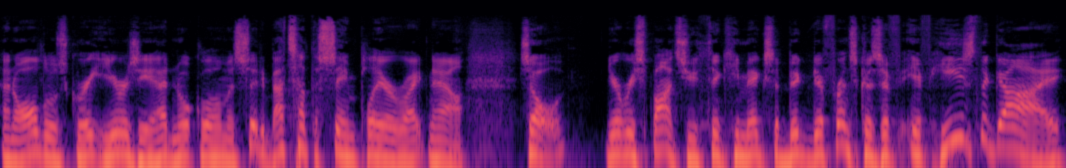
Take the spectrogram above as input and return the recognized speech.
and all those great years he had in Oklahoma City. But that's not the same player right now. So your response, you think he makes a big difference? Because if, if he's the guy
